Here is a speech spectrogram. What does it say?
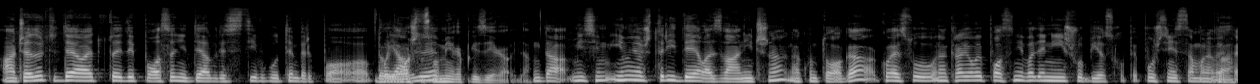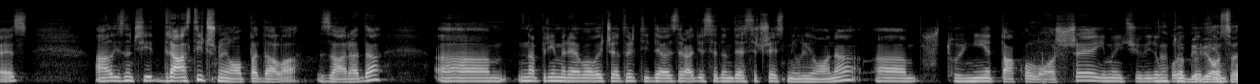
A četvrti deo, eto, to je da poslednji deo gde se Steve Gutenberg po, Dobro, pojavljuje. Dobro, što smo mi reprizirali, da. Da, mislim, ima još tri dela zvanična nakon toga, koje su na kraju ove poslednje valjda nišu bioskope, puštenje samo na VHS. Da. Ali, znači, drastično je opadala zarada. Um, na primjer, evo ovaj četvrti deo je zaradio 76 miliona, um, što i nije tako loše, imajući u vidu da, koliko je film koštao.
